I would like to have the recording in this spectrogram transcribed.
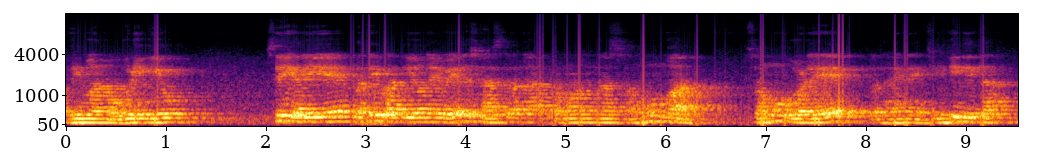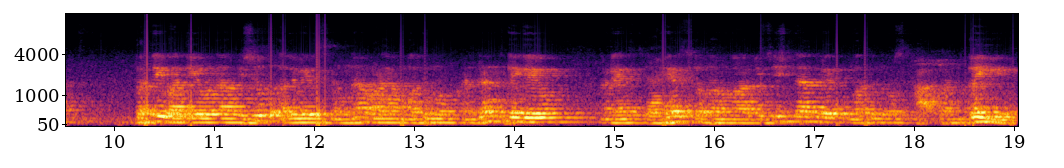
અભિમાન ઓગળી ગયું. શ્રી હરિએ પ્રતિવાદીઓને વેદ શાસ્ત્રના પ્રમાણોના સમૂહમાં સમૂહ વડે બધાને જીતી લીધા પ્રતિવાદીઓના વિશુદ્ધ અદ્વૈત સંજ્ઞાવાળા મતનું ખંડન થઈ ગયું અને જાહેર સભામાં વિશિષ્ટાદ્વૈત મતનું સ્થાપન થઈ ગયું.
